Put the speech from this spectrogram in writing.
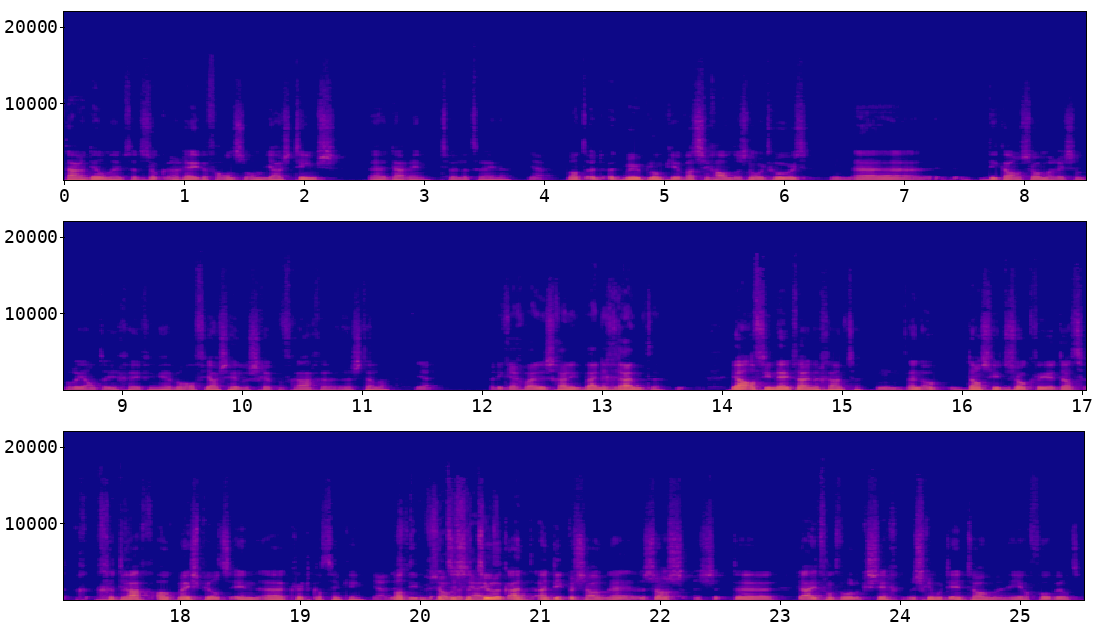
daarin deelneemt. Dat is ook een reden voor ons om juist teams daarin te willen trainen. Ja. Want het, het muurbloempje, wat zich anders nooit roert, Mhm. die kan zomaar eens een briljante ingeving hebben. Of juist hele scherpe vragen stellen. Maar die krijgen wij waarschijnlijk weinig ruimte. Ja, of die neemt weinig ruimte. Hmm. En ook, dan zie je dus ook weer dat gedrag ook meespeelt in eh, critical thinking. Ja, dus Want het is natuurlijk aan, aan die persoon, hè, zoals de, de eindverantwoordelijke zich misschien moet intomen, in jouw voorbeeld,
